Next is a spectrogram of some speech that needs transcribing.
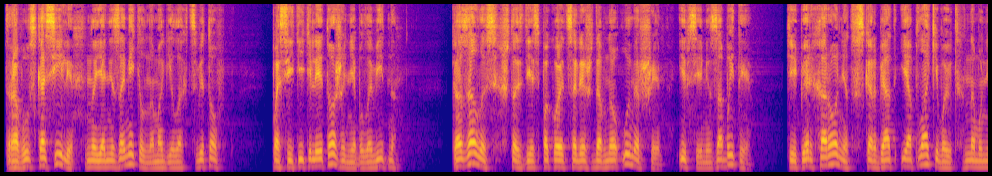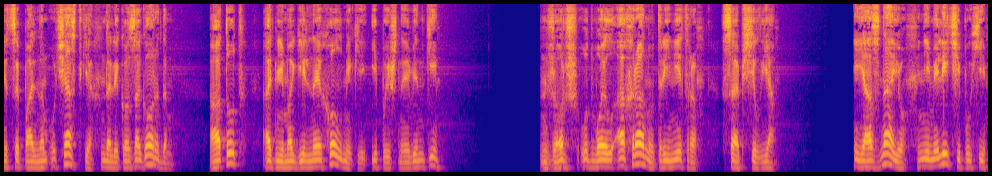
Траву скосили, но я не заметил на могилах цветов. Посетителей тоже не было видно. Казалось, что здесь покоятся лишь давно умершие и всеми забытые. Теперь хоронят, скорбят и оплакивают на муниципальном участке далеко за городом. А тут одни могильные холмики и пышные венки. «Джордж удвоил охрану три нитра», — сообщил я. «Я знаю, не мели чепухи».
